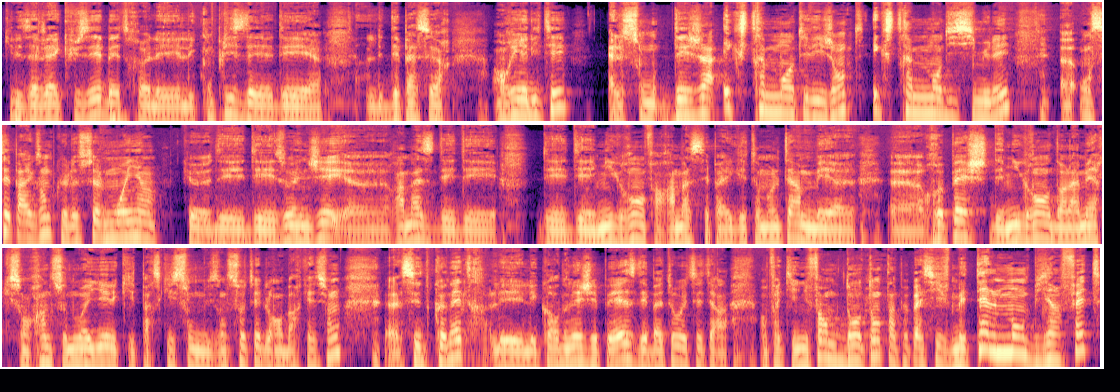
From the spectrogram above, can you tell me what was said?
qui les avait accusés d'être les les complices des, des, des passeurs. En réalité, elles sont déjà extrêmement intelligentes, extrêmement dissimulées. Euh, on sait par exemple que le seul moyen que des, des ONG euh, ramassent des, des, des, migrants, enfin ramassent c'est pas exactement le terme, mais euh, euh, repêchent des migrants dans la mer qui sont en train de se noyer qui, parce qu'ils sont ils ont sauté de leur embarcation, c'est de connaître les, les, coordonnées GPS des bateaux, etc. En fait, il y a une forme d'entente un peu passive, mais tellement bien faite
